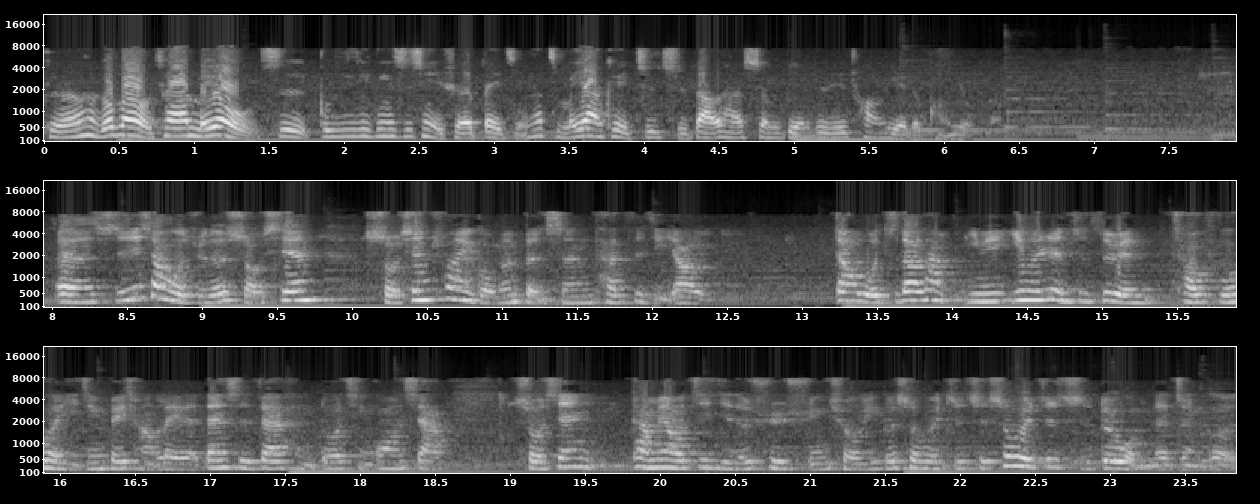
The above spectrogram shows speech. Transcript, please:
可能很多朋友他没有是不一定是心理学的背景，他怎么样可以支持到他身边这些创业的朋友呢？嗯，实际上我觉得，首先，首先创业狗们本身他自己要，但我知道他因为因为认知资源超负荷已经非常累了，但是在很多情况下。首先，他们要积极的去寻求一个社会支持，社会支持对我们的整个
